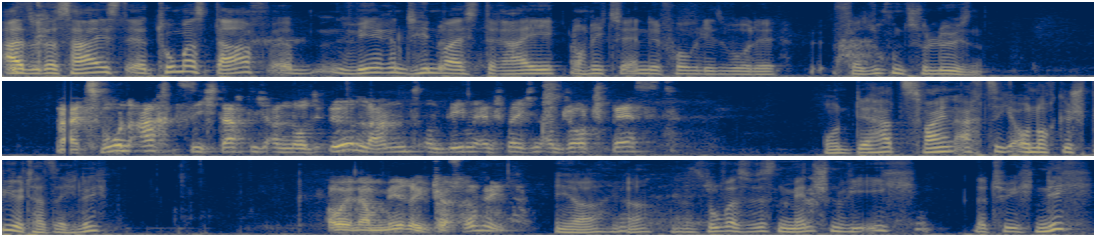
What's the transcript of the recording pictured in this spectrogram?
also das heißt, äh, Thomas darf, äh, während Hinweis 3 noch nicht zu Ende vorgelesen wurde, versuchen zu lösen. Bei 82 dachte ich an Nordirland und dementsprechend an George Best. Und der hat 82 auch noch gespielt tatsächlich. Aber in Amerika. Das hoffe ich. Ja, ja. Sowas wissen Menschen wie ich natürlich nicht.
